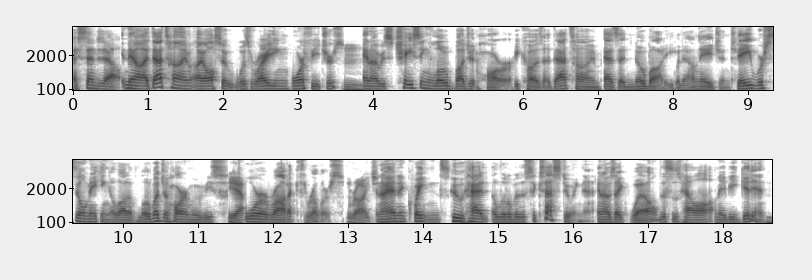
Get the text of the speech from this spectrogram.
I send it out. Now, at that time, I also was writing more features Mm. and I was chasing low budget horror because at that time, as a nobody without an agent, they were still making a lot of low budget horror movies Yeah. or erotic thrillers. Right. And I had an acquaintance who had a little bit of success doing that. And I was like, well, this is how I'll maybe get in. Mm.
